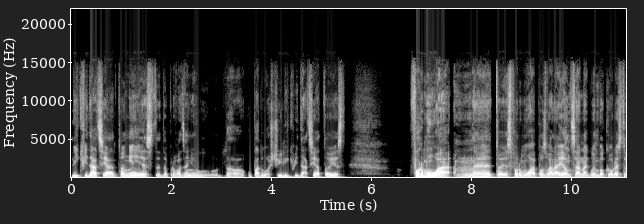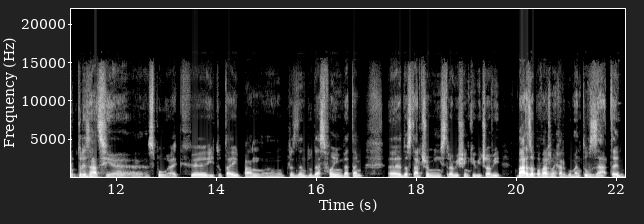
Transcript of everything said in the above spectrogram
likwidacja to nie jest doprowadzenie do upadłości. Likwidacja to jest formuła, mm, to jest formuła pozwalająca na głęboką restrukturyzację e, spółek. I tutaj pan e, prezydent Duda swoim wetem e, dostarczył ministrowi Sienkiewiczowi bardzo poważnych argumentów za tym,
